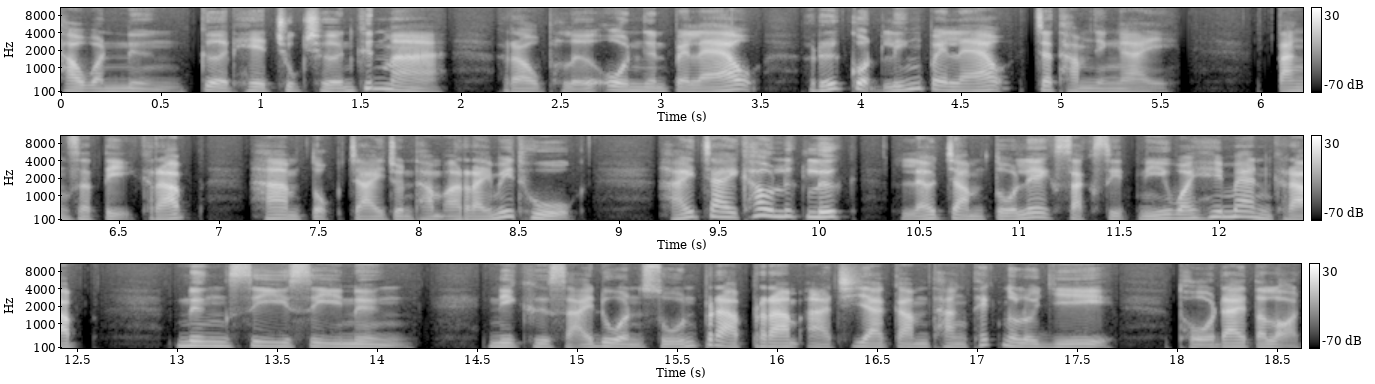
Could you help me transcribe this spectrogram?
ถ้าวันหนึ่งเกิดเหตุฉุกเฉินขึ้นมา เราเผลอโอนเงินไปแล้ว หรือกดลิงก์ไปแล้วจะทำยังไง ตั้งสติครับ ห้ามตกใจจนทำอะไรไม่ถูก หายใจเข้าลึกๆ แล้วจำตัวเลขศักดิ์สิทธิ์นี้ไว้ให้แม่นครับ 1441 นี่คือสายด่วนศูนย์ปราบปรามอาชญากรรมทางเทคโนโลยี โทรได้ตลอด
